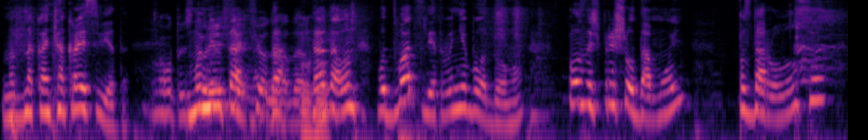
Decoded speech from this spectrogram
на, на, на край света. Ну, вот Моментально. Федора, да, да. да, да, он вот 20 лет его не было дома. Он, значит, пришел домой, поздоровался.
